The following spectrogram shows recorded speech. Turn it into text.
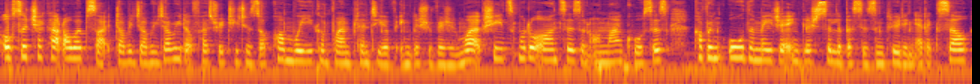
Also check out our website www.firstratetutors.com where you can find plenty of English revision worksheets, model answers and online courses covering all the major English syllabuses including Edexcel,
